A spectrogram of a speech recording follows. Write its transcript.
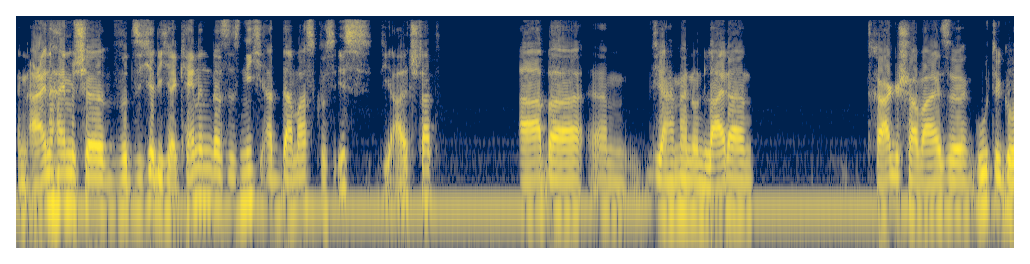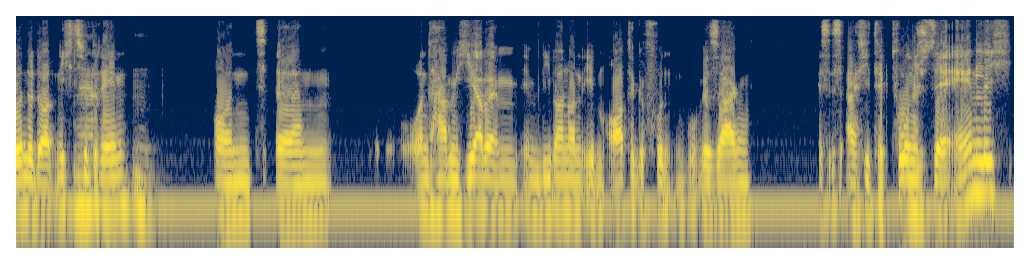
Ein Einheimischer wird sicherlich erkennen, dass es nicht Damaskus ist, die Altstadt. Aber ähm, wir haben ja nun leider tragischerweise gute Gründe, dort nicht ja. zu drehen. Mhm. Und, ähm, und haben hier aber im, im Libanon eben Orte gefunden, wo wir sagen, es ist architektonisch sehr ähnlich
